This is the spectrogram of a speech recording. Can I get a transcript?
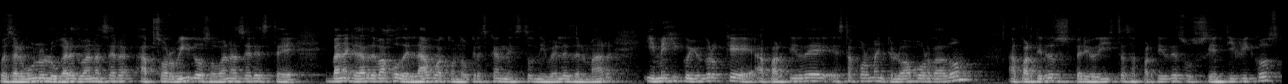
pues algunos lugares van a ser absorbidos o van a ser este van a quedar debajo del agua cuando crezcan estos niveles del mar. Y México yo creo que a partir de esta forma en que lo ha abordado, a partir de sus periodistas, a partir de sus científicos,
